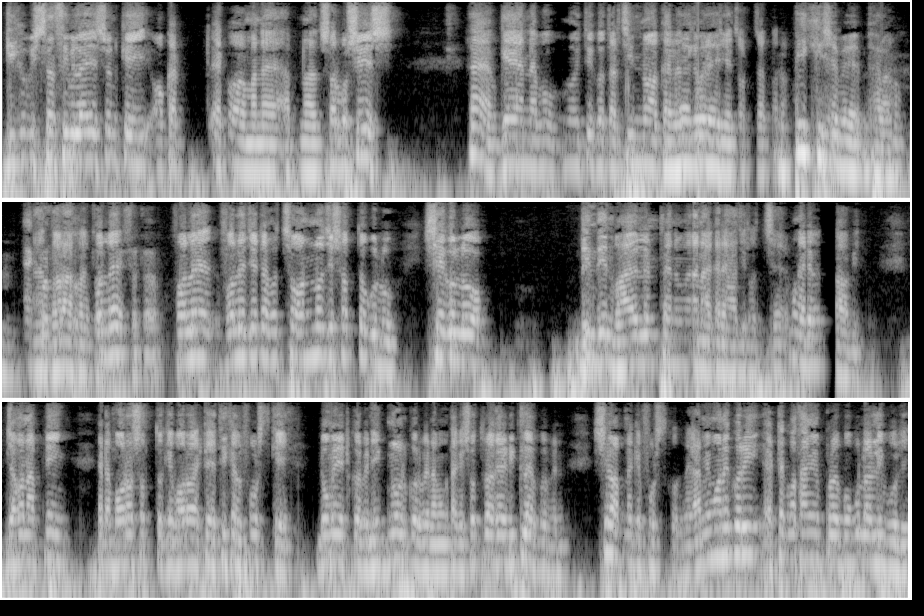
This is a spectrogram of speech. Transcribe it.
গ্রিকো খ্রিস্টান সিভিলাইজেশনকেই অকাট এক- মানে আপনার সর্বশেষ হ্যাঁ জ্ঞান এবং নৈতিকতার চিহ্ন আকারে মানে চর্চা করা। পিক হিসেবে ধরা। হয়। ফলে- ফলে ফলে যেটা হচ্ছে অন্য যে সত্যগুলো সেগুলো দিন দিন ভায়োলেন্ট ফেনোমেন আকারে হাজির হচ্ছে এবং এটা স্বাভাবিক। যখন আপনি একটা বড় সত্যকে, বড় একটা এথিক্যাল ফোর্সকে ডোমিনেট করবেন ইগনোর করবেন এবং তাকে শত্রু আকারে ডিক্লেয়ার করবেন, সেও আপনাকে ফোর্স করবে। আমি মনে করি একটা কথা আমি পপুলারলি বলি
